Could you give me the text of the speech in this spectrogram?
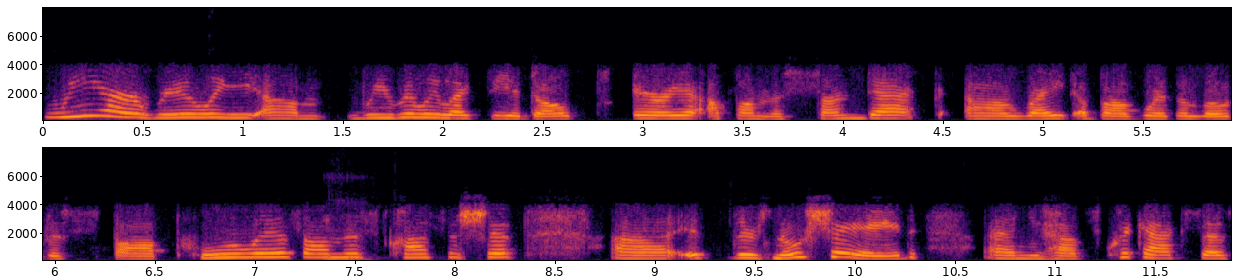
We are really, um, we really like the adult area up on the sun deck, uh, right above where the Lotus Spa pool is on mm-hmm. this class of ship. Uh, it, there's no shade, and you have quick access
